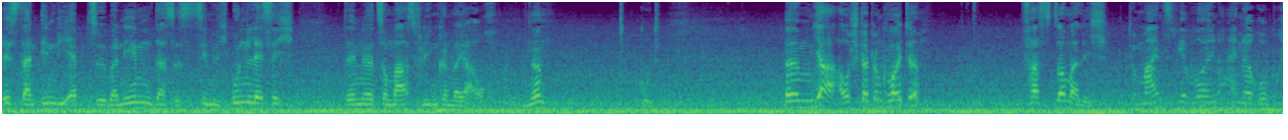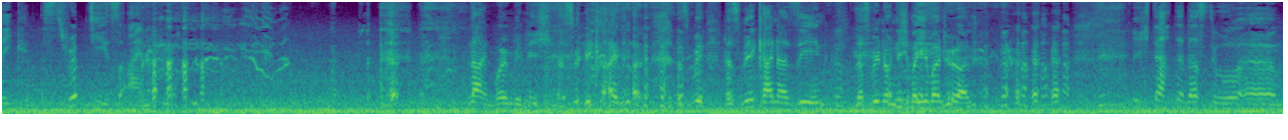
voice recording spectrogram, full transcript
es dann in die App zu übernehmen. Das ist ziemlich unlässig, denn äh, zum Mars fliegen können wir ja auch. Ne? Ähm, ja, Ausstattung heute fast sommerlich. Du meinst, wir wollen eine Rubrik Striptease einführen? Nein, wollen wir nicht. Das will keiner. Das will, das will keiner sehen. Das will noch nicht mal jemand hören. ich dachte, dass du ähm,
